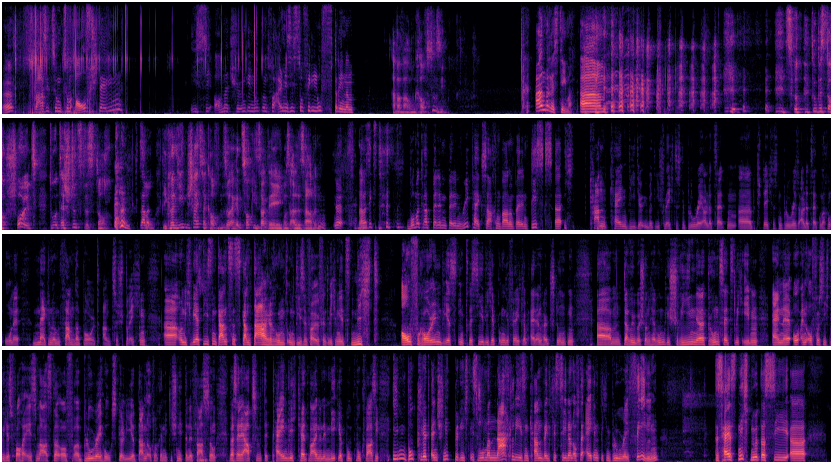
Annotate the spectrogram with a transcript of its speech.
Ja? Quasi zum, zum Aufstellen ist sie auch nicht schön genug und vor allem es ist so viel Luft drinnen. Aber warum kaufst du sie? Anderes Thema. Ähm, So, du bist doch schuld. Du unterstützt es doch. So, die können jeden Scheiß verkaufen, solange Zocki sagt, ey, ich muss alles haben. ja, aber Ne? siehst, wo wir gerade bei, den- bei den Repack-Sachen waren und bei den Discs, äh, ich kann kein Video über die schlechteste Blu-ray aller Zeiten, äh, schlechtesten Blu-rays aller Zeiten machen, ohne Magnum Thunderbolt anzusprechen. Äh, und ich werde diesen ganzen Skandal rund um diese Veröffentlichung jetzt nicht aufrollen, wie es interessiert. Ich habe ungefähr, ich glaube, eineinhalb Stunden ähm, darüber schon herumgeschrien. Ja. Grundsätzlich eben eine, ein offensichtliches VHS-Master auf äh, Blu-ray hochskaliert, dann auch noch eine geschnittene Fassung, was eine absolute Peinlichkeit war in einem Mediabook, wo quasi im Booklet ein Schnittbericht ist, wo man nachlesen kann, welche Szenen auf der eigentlichen Blu-ray fehlen. Das heißt nicht nur, dass sie, äh,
